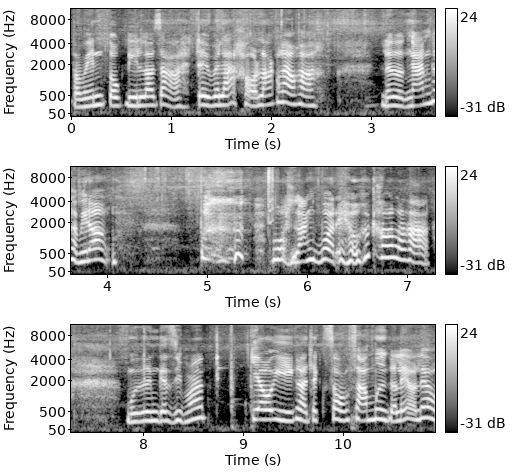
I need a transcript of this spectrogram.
ตะเว้นตกดินแล้วจ้ะได้เวลาเขาล้างแล้วค่ะเลิกงานค่ะพี่น้องปวดหลังปวดเอวคือเขาละค่ะ มืออื่นกันสิมาเกี่ยวอีกค่ะจากสองสามมือก็แล้วแล้ว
